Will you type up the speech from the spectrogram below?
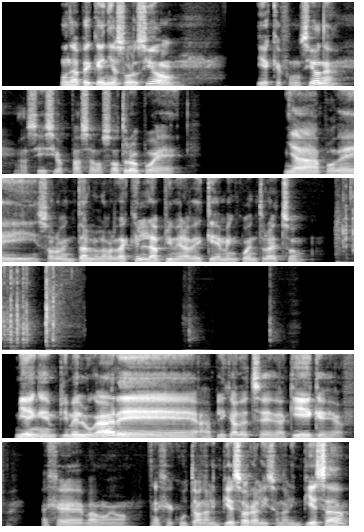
una pequeña solución. Y es que funciona. Así si os pasa a vosotros, pues ya podéis solventarlo. La verdad es que es la primera vez que me encuentro esto. Bien, en primer lugar he aplicado este de aquí que vamos, ejecuta una limpieza, realiza una limpieza.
